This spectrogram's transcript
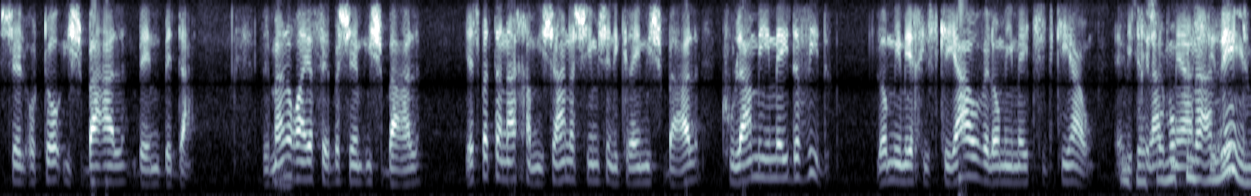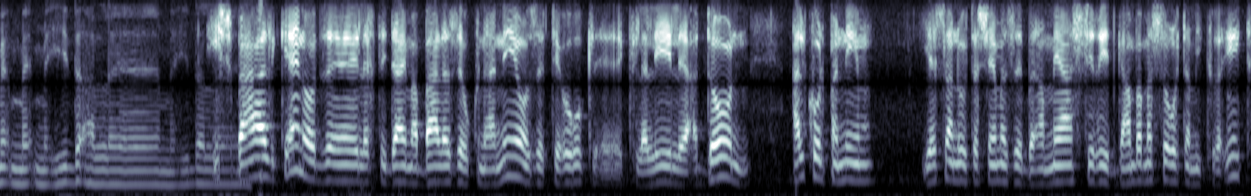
של אותו איש בעל בן בדה. ומה נורא יפה בשם איש בעל? יש בתנ"ך חמישה אנשים שנקראים איש בעל, כולם מימי דוד. לא מימי חזקיהו ולא מימי צדקיהו. הם מתחילת מאה עשירית. מעיד על... אה, מעיד על... איש בעל, כן, עוד זה, לך תדע אם הבעל הזה הוא כנעני או זה תיאור כללי לאדון. על כל פנים, יש לנו את השם הזה במאה העשירית, גם במסורת המקראית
